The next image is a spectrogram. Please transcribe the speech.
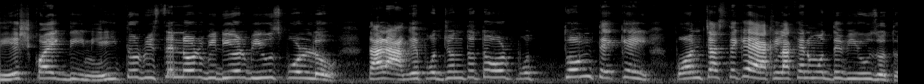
বেশ কয়েকদিন। এই তো রিসেন্ট ওর ভিডিওর ভিউজ পড়ল। তার আগে পর্যন্ত তো ওর প্রথম থেকেই পঞ্চাশ থেকে এক লাখের মধ্যে ভিউজ হতো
